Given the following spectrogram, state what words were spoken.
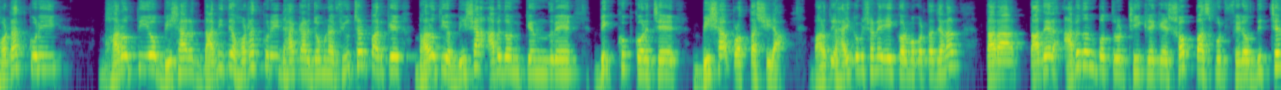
হঠাৎ করেই ভারতীয় ভিসার দাবিতে হঠাৎ করেই ঢাকার যমুনা ফিউচার পার্কে ভারতীয় ভিসা আবেদন কেন্দ্রে বিক্ষোভ করেছে ভিসা প্রত্যাশীরা। ভারতীয় হাইকমিশনে এই কর্মকর্তা জানান, তারা তাদের আবেদনপত্র ঠিক রেখে সব পাসপোর্ট ফেরত দিচ্ছেন,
